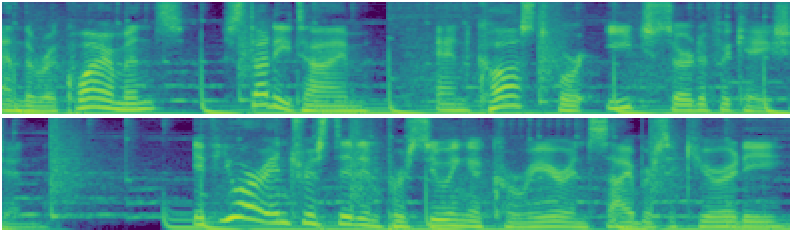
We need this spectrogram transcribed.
and the requirements, study time, and cost for each certification. If you are interested in pursuing a career in cybersecurity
